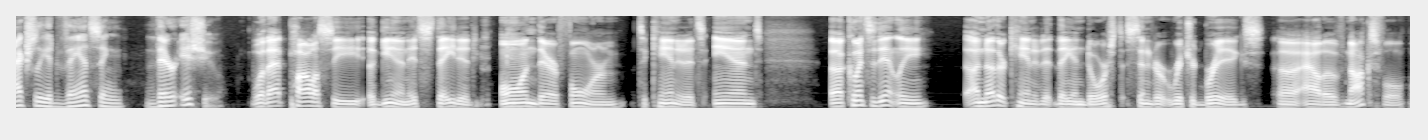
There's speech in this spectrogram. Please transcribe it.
actually advancing their issue. Well, that policy again, it's stated on their form to candidates, and uh, coincidentally, another candidate they endorsed, Senator Richard Briggs, uh, out of Knoxville,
